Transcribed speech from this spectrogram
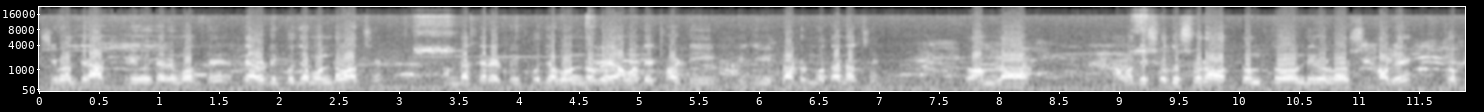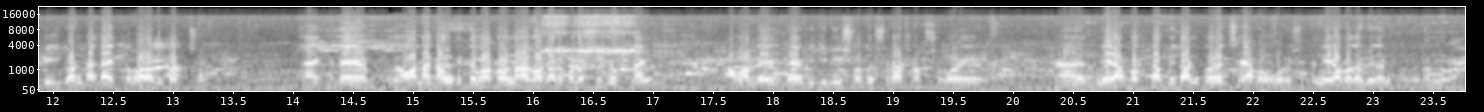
সীমান্তের আট কিলোমিটারের মধ্যে তেরোটি পূজা মণ্ডপ আছে। আমরা তেরোটি পূজা মণ্ডপে আমাদের ছয়টি বিজিবি প্লাটুন মোতায়েন আছে। তো আমরা, আমাদের সদস্যরা অত্যন্ত নিরলসভাবে চব্বিশ ঘণ্টা দায়িত্ব পালন করছে এখানে অনাকাঙ্ক্ষিত ঘটনা ঘটার কোনো সুযোগ নাই। আমাদের বিজিবির সদস্যরা সবসময় নিরাপত্তা বিধান করেছে এবং ভবিষ্যতে নিরাপত্তা বিধান করবে। ধন্যবাদ।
